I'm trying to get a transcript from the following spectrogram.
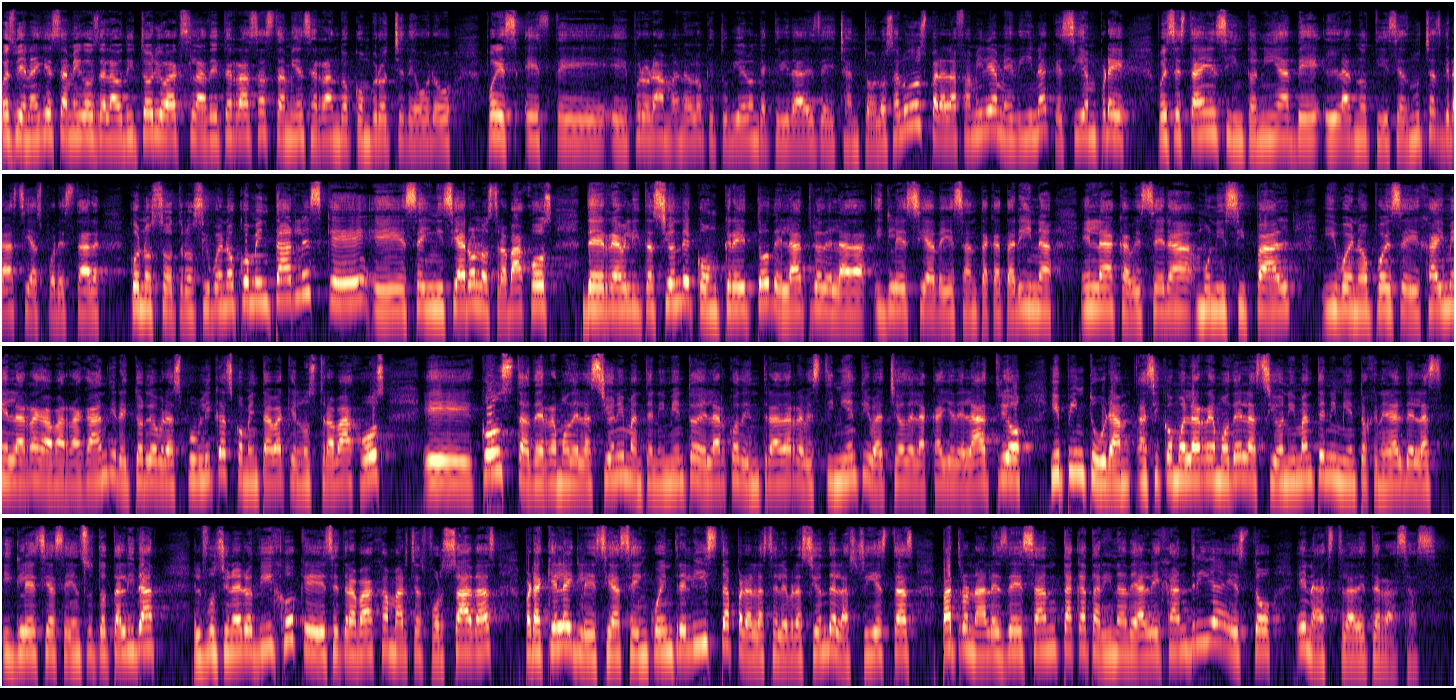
Pues bien, ahí está amigos del auditorio Axla de Terrazas, también cerrando con broche de oro, pues este eh, programa, ¿no? Lo que tuvieron de actividades de Chantolo. Saludos para la familia Medina, que siempre pues está en sintonía de las noticias. Muchas gracias por estar con nosotros. Y bueno, comentarles que eh, se iniciaron los trabajos de rehabilitación de concreto del atrio de la iglesia de Santa Catarina en la cabecera municipal. Y bueno, pues eh, Jaime Larraga Barragán director de Obras Públicas, comentaba que en los trabajos eh, consta de remodelación y mantenimiento del arco de entrada, revestimiento y bacheo de la calle del atrio y pintura, así como la remodelación y mantenimiento general de las iglesias en su totalidad. El funcionario dijo que se trabaja marchas forzadas para que la iglesia se encuentre lista para la celebración de las fiestas patronales de Santa Catarina de Alejandría, esto en Axtla de Terrazas.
